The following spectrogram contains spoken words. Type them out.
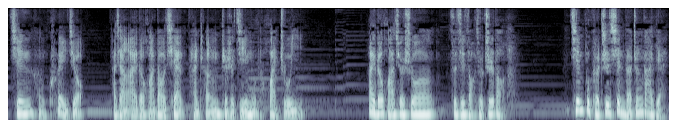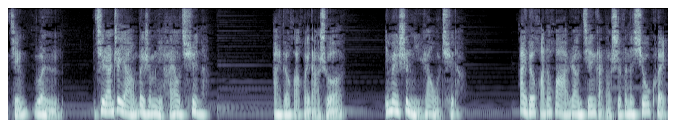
金很愧疚，他向爱德华道歉，坦诚这是吉姆的坏主意。爱德华却说自己早就知道了。金不可置信地睁大眼睛问：“既然这样，为什么你还要去呢？”爱德华回答说：“因为是你让我去的。”爱德华的话让金感到十分的羞愧，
